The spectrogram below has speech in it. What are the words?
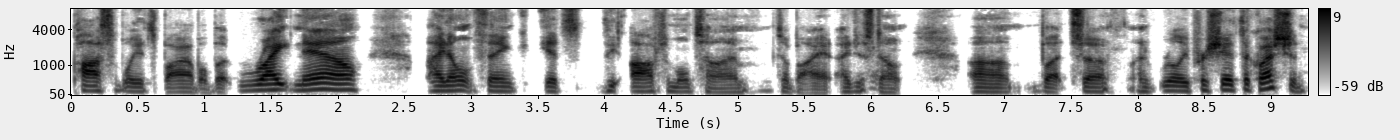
possibly it's buyable. But right now, I don't think it's the optimal time to buy it. I just don't. Um, but uh, I really appreciate the question.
